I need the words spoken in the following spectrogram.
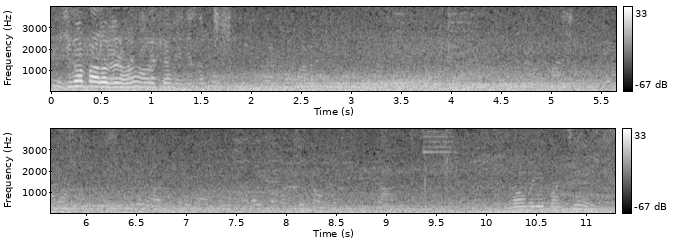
ਤੁਸੀਂ ਮੈਂ ਪਾ ਲਓ ਫਿਰ ਹੁਣ ਹੋਰ ਕਿਉਂ ਨੌ ਵਜੇ ਪਹੁੰਚੇ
